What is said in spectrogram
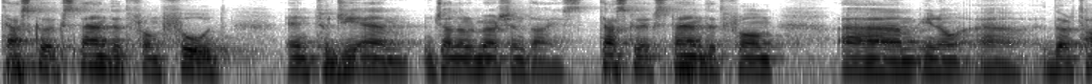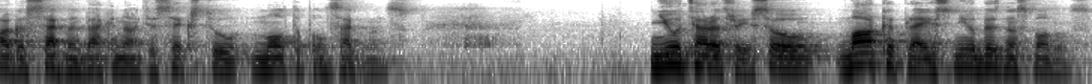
Tesco expanded from food into GM, general merchandise. Tesco expanded from um, you know, uh, their target segment back in 96 to multiple segments. New territory, so marketplace, new business models.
